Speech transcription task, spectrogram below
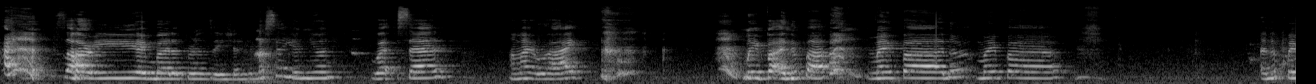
Sorry, I'm bad at pronunciation. Basta yun yun. Wet cell. Am I right? may pa, ano pa? May pa, ano? May pa ano pa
